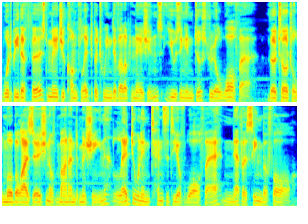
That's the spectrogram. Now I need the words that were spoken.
would be the first major conflict between developed nations using industrial warfare. The total mobilization of man and machine led to an intensity of warfare never seen before.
